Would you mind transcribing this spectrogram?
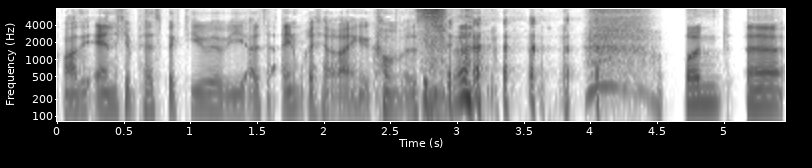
Quasi ähnliche Perspektive, wie als der Einbrecher reingekommen ist. und äh,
